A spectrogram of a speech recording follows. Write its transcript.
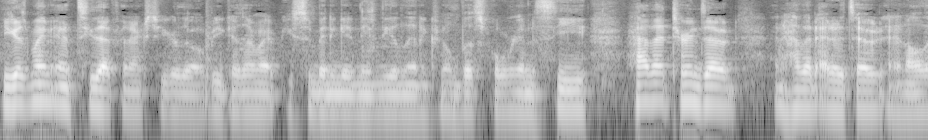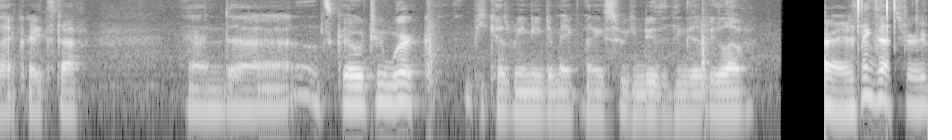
You guys might not see that for next year though because I might be submitting it in the Atlantic Film Festival. We're going to see how that turns out and how that edits out and all that great stuff and uh, let's go to work because we need to make money so we can do the things that we love. All right, I think that's for.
